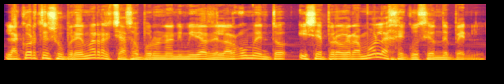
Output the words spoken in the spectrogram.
La Corte Suprema rechazó por unanimidad el argumento y se programó la ejecución de Pennell.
